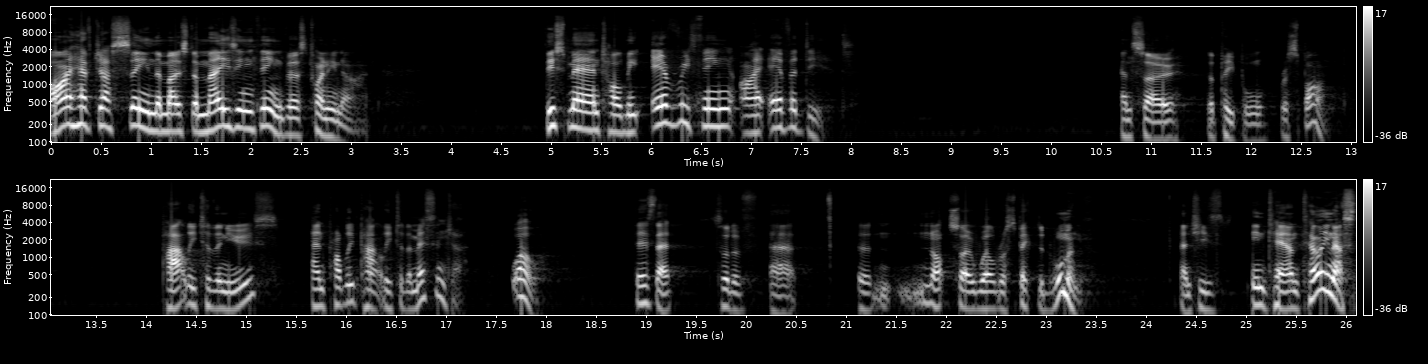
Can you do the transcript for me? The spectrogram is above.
I have just seen the most amazing thing, verse 29. This man told me everything I ever did. And so the people respond, partly to the news and probably partly to the messenger. Whoa, there's that sort of uh, uh, not so well respected woman. And she's in town telling us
